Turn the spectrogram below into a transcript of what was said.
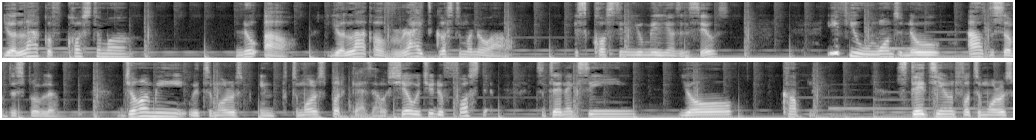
your lack of customer know how, your lack of right customer know how is costing you millions in sales? If you want to know how to solve this problem, join me with tomorrow's in tomorrow's podcast. I will share with you the first step to 10xing your company. Stay tuned for tomorrow's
